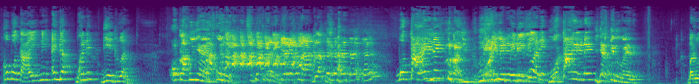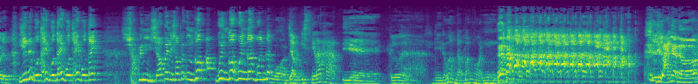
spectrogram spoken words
Kok bawa tai nih? Eh enggak bukan dia dia duluan. Oh pelakunya? Aku nih si pelaku nih Biar dia kena. Pelaku. Nih Anjing, pede gila nih bawa tai nih. Yakin mukanya nih baru ada. Iya nih bawa tai bawa tai bawa tai bawa tai siapa nih siapa nih siapa? Enggak. Gue enggak gue enggak gue enggak. Waduh. jam istirahat. Iya. Keluar. Dia doang nggak bangun. Ditanya dong.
